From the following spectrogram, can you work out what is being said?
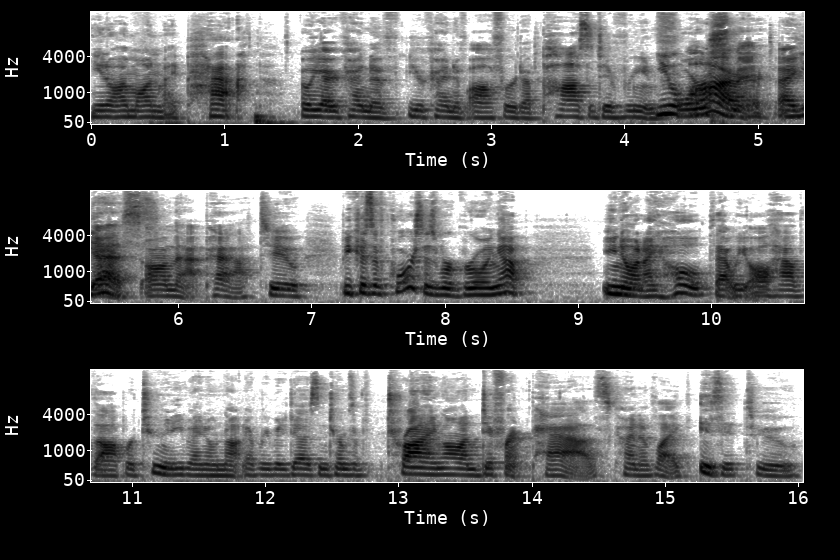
you know i'm on my path. Oh yeah, you're kind of you're kind of offered a positive reinforcement, I guess, yes. on that path too. Because of course, as we're growing up, you know, and I hope that we all have the opportunity, but I know not everybody does, in terms of trying on different paths. Kind of like, is it through,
